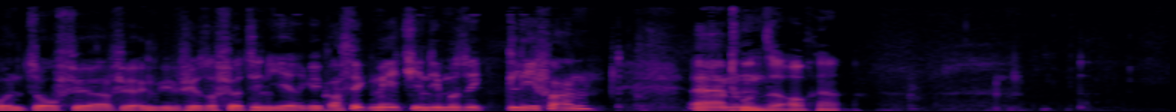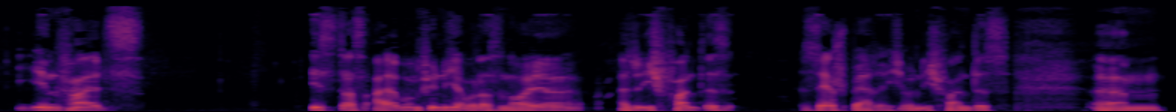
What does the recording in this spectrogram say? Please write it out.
und so für, für irgendwie für so 14-jährige Gothic-Mädchen die Musik liefern. Ähm, Tun sie auch, ja. jedenfalls ist das Album, finde ich, aber das neue, also ich fand es sehr sperrig und ich fand es ähm,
